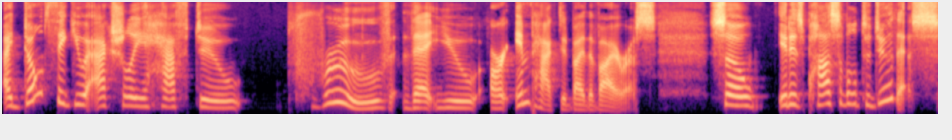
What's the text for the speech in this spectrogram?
I don't think you actually have to prove that you are impacted by the virus. So it is possible to do this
